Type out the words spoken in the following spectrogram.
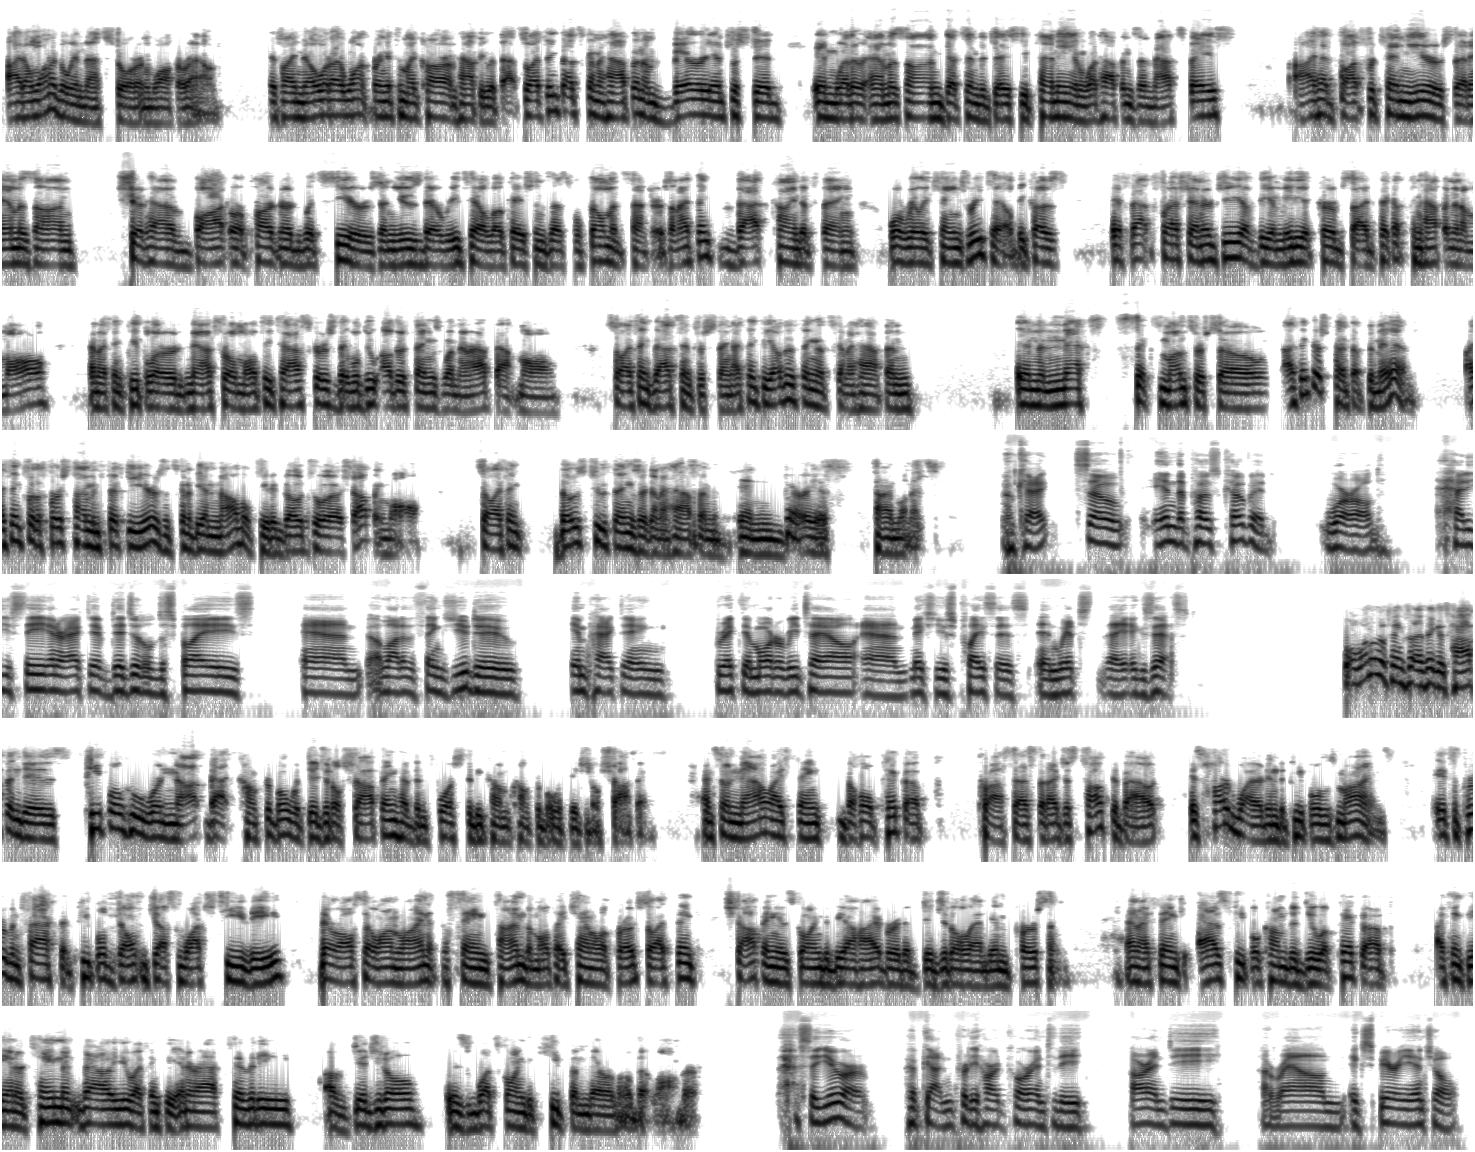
I don't want to go in that store and walk around. If I know what I want, bring it to my car. I'm happy with that. So I think that's going to happen. I'm very interested in whether Amazon gets into J.C. Penney and what happens in that space. I had thought for 10 years that Amazon should have bought or partnered with Sears and used their retail locations as fulfillment centers. And I think that kind of thing will really change retail because if that fresh energy of the immediate curbside pickup can happen in a mall, and I think people are natural multitaskers, they will do other things when they're at that mall. So I think that's interesting. I think the other thing that's going to happen in the next six months or so, I think there's pent up demand. I think for the first time in 50 years, it's going to be a novelty to go to a shopping mall. So I think those two things are going to happen in various time limits. Okay. So in the post COVID world, how do you see interactive digital displays and a lot of the things you do impacting brick and mortar retail and mixed use places in which they exist? Well, one of the things that I think has happened is people who were not that comfortable with digital shopping have been forced to become comfortable with digital shopping. And so now I think the whole pickup process that I just talked about is hardwired into people's minds. It's a proven fact that people don't just watch TV, they're also online at the same time, the multi channel approach. So I think shopping is going to be a hybrid of digital and in person. And I think as people come to do a pickup, I think the entertainment value, I think the interactivity of digital is what's going to keep them there a little bit longer. So you are have gotten pretty hardcore into the R&D around experiential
